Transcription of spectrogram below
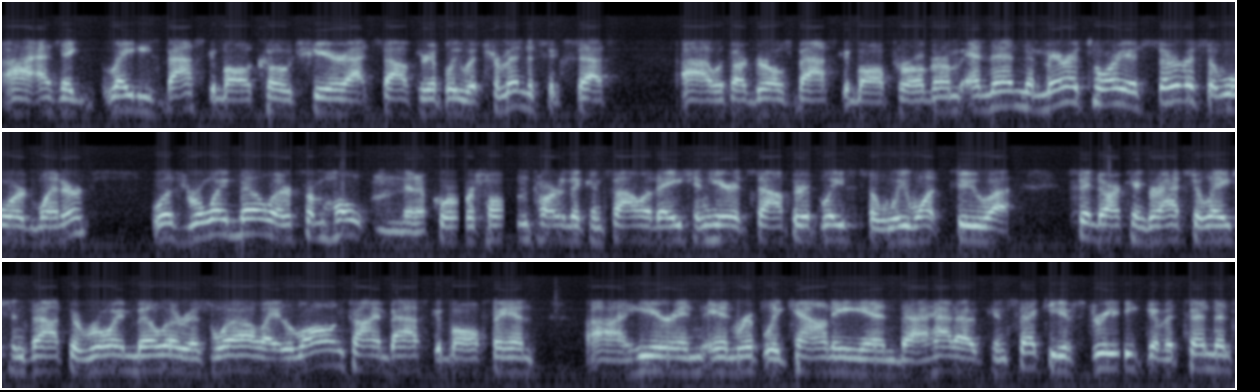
uh, as a ladies basketball coach here at South Ripley with tremendous success uh, with our girls basketball program. And then the Meritorious Service Award winner was Roy Miller from Holton. And of course, Holton part of the consolidation here at South Ripley. So we want to uh, send our congratulations out to Roy Miller as well, a longtime basketball fan uh, here in, in Ripley County and uh, had a consecutive streak of attendance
